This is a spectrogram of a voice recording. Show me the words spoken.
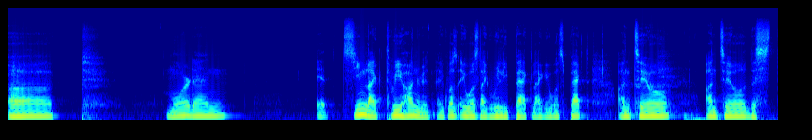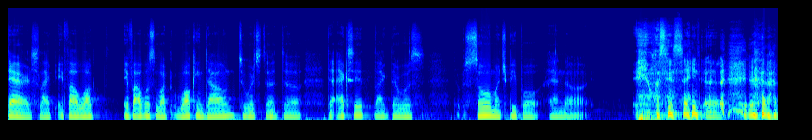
Uh, more than it seemed like 300 it was it was like really packed like it was packed until until the stairs like if i walked if I was like walking down towards the the the exit, like there was there was so much people and uh, it was insane. Yeah. yeah. yeah.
